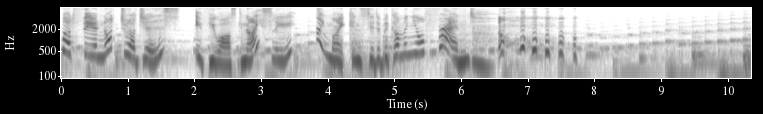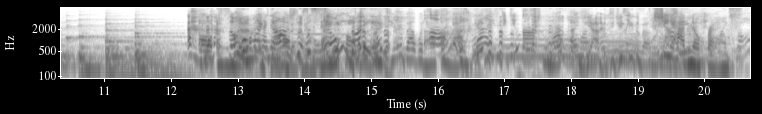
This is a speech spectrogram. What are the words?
But fear not, drudges. If you ask nicely, I might consider becoming your friend. Oh, so then oh my I gosh, got that it. was Oh, so my funny. God. Guys, hear about what happened oh, last week? Guys, did you finish the math? Yeah, but did you see the She had no friends. Oh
